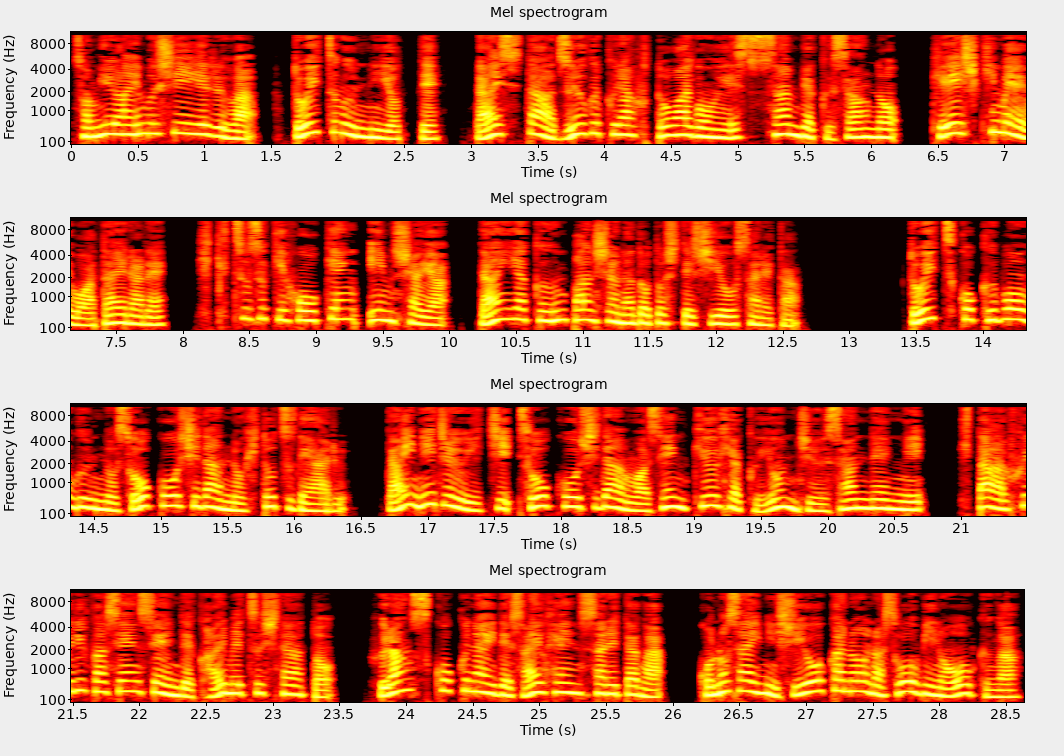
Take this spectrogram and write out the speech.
ソミュア MCL はドイツ軍によってライスターズーグクラフトワゴン S303 の形式名を与えられ、引き続き封建員車や弾薬運搬車などとして使用された。ドイツ国防軍の装甲師団の一つである第21装甲師団は1943年に北アフリカ戦線で壊滅した後、フランス国内で再編されたが、この際に使用可能な装備の多くが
